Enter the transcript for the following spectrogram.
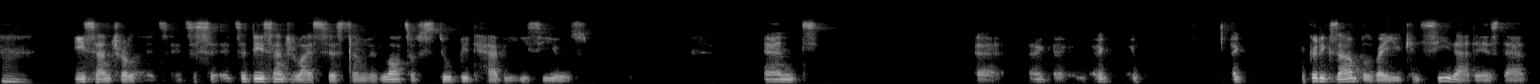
Hmm. decentral. It's it's a, it's a decentralized system with lots of stupid heavy ECUs, and uh, a, a, a, a good example where you can see that is that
